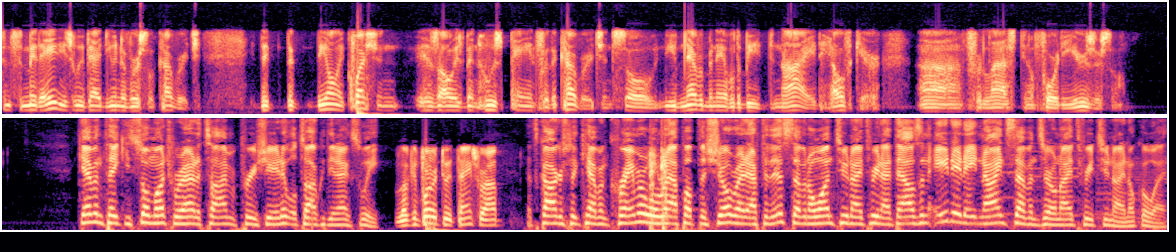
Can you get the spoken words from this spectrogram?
since the mid '80s, we've had universal coverage. The, the the only question has always been who's paying for the coverage, and so you've never been able to be denied health care uh, for the last you know 40 years or so. Kevin, thank you so much. We're out of time. Appreciate it. We'll talk with you next week. Looking forward to it. Thanks, Rob. That's Congressman Kevin Cramer. We'll wrap up the show right after this. 701 293 9000 888 970 9329. Don't go away.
